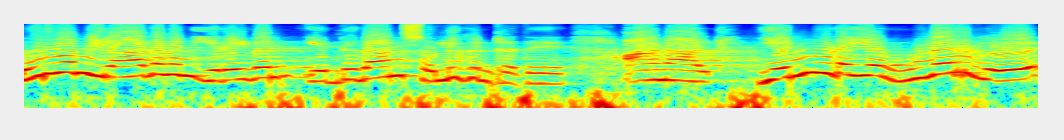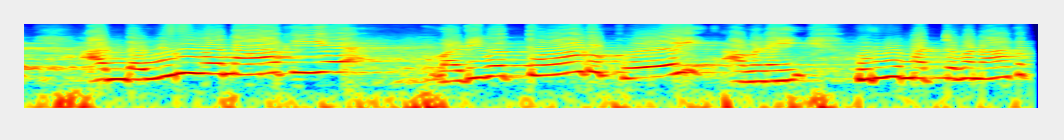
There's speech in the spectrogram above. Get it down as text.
உருவம் இல்லாதவன் இறைவன் என்றுதான் சொல்லுகின்றது. ஆனால் என்னுடைய உணர்வு அந்த உருவமாகிய வடிவத்தோடு போய் அவனை உருவமற்றவனாக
